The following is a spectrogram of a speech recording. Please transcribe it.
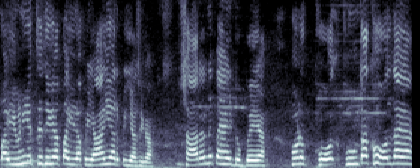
ਭਾਈ ਹੁਣੀ ਇੱਥੇ ਸੀਗਾ ਭਾਈ ਦਾ 50000 ਰੁਪਇਆ ਸੀਗਾ। ਸਾਰਿਆਂ ਦੇ ਪੈਸੇ ਡੁੱਬੇ ਆ। ਹੁਣ ਖੋਲ ਫੋਨ ਤਾਂ ਖੋਲਦਾ ਆ।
